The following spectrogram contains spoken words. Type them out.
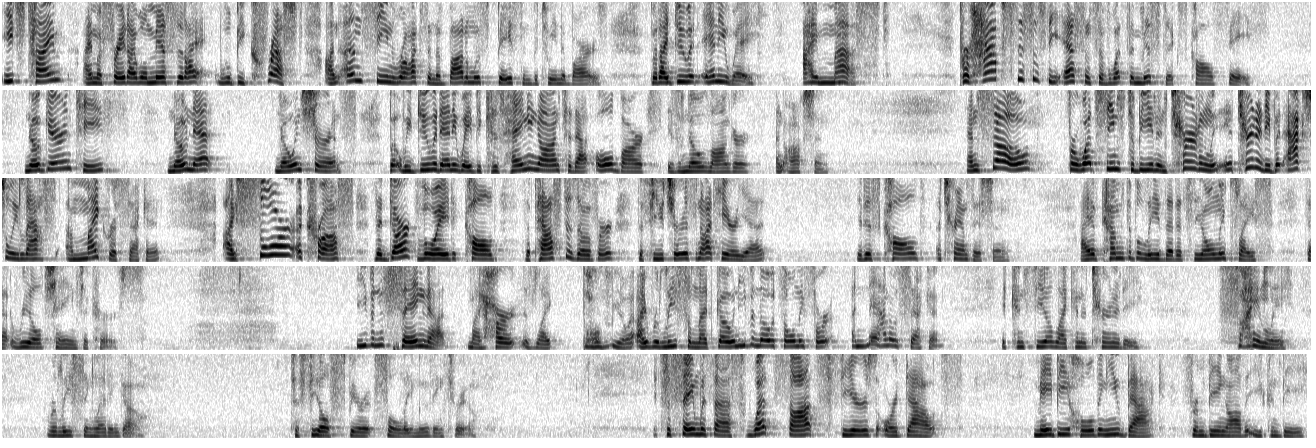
Each time, I'm afraid I will miss, that I will be crushed on unseen rocks in the bottomless basin between the bars but I do it anyway. I must. Perhaps this is the essence of what the mystics call faith no guarantees, no net, no insurance, but we do it anyway because hanging on to that old bar is no longer an option. And so, for what seems to be an eternity, but actually lasts a microsecond, I soar across the dark void called the past is over, the future is not here yet. It is called a transition. I have come to believe that it's the only place that real change occurs. Even saying that, my heart is like, boom, you know, I release and let go. And even though it's only for a nanosecond, it can feel like an eternity. Finally, releasing, letting go, to feel spirit fully moving through. It's the same with us. What thoughts, fears, or doubts may be holding you back from being all that you can be?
